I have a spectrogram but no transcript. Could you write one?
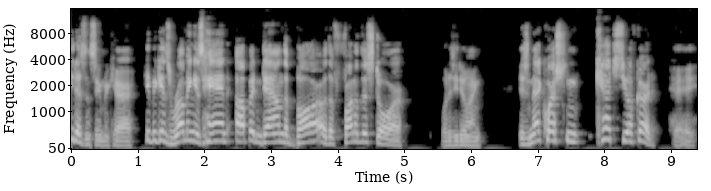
He doesn't seem to care. He begins rubbing his hand up and down the bar or the front of the store. What is he doing? His next question catches you off guard. Hey,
